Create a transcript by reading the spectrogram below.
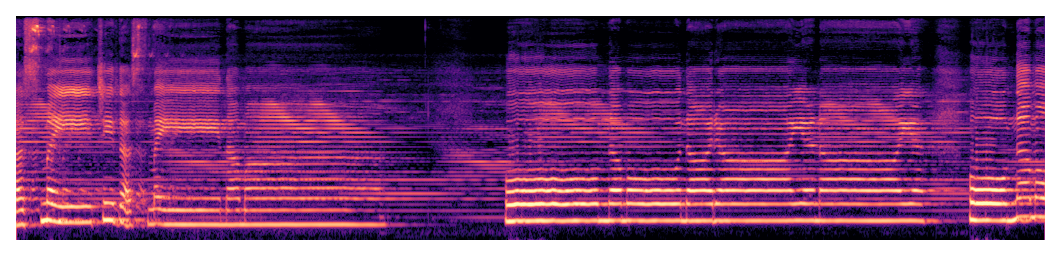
कस्मैचिदस्मै नमः। നമോ നാരായണായ. ഓം നമോ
